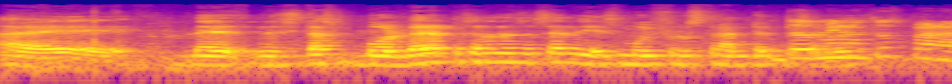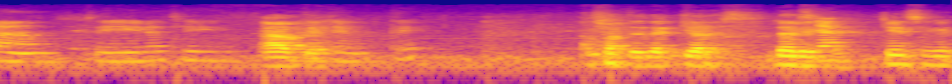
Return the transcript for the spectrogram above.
eh, ne- necesitas volver a empezar desde cero y es muy frustrante. empezar Dos desde- minutos para seguir así. Ah, ok. ¿ok? ¿A partir de qué horas? Ya. ¿Quién sigue?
